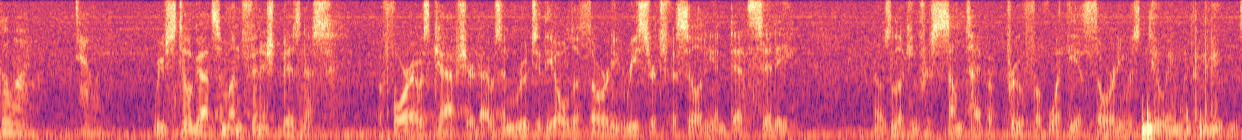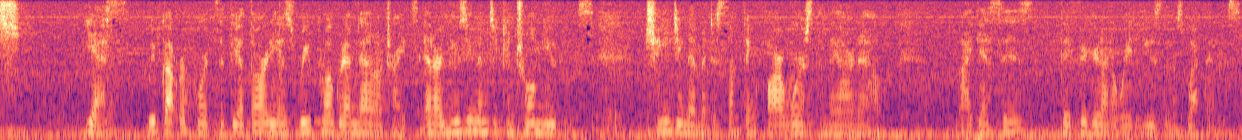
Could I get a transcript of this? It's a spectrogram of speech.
go on, tell him. We've still got some unfinished business. Before I was captured, I was en route to the old Authority research facility in Dead City. I was looking for some type of proof of what the Authority was doing with the mutants. Yes, we've got reports that the Authority has reprogrammed nanotrites and are using them to control mutants, changing them into something far worse than they are now. My guess is they figured out a way to use them as weapons.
